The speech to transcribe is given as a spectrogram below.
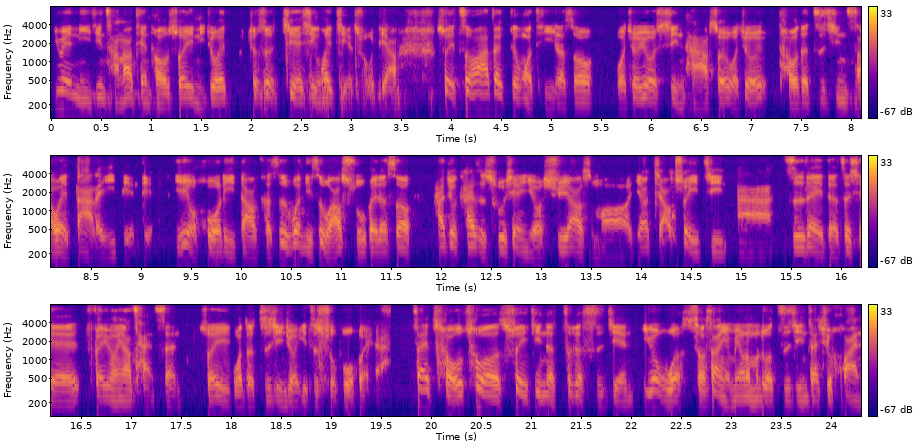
因为你已经尝到甜头，所以你就会就是戒心会解除掉，所以之后他在跟我提的时候。我就又信他，所以我就投的资金稍微大了一点点，也有获利到。可是问题是，我要赎回的时候，他就开始出现有需要什么要缴税金啊之类的这些费用要产生，所以我的资金就一直赎不回来。在筹措税金的这个时间，因为我手上也没有那么多资金再去换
